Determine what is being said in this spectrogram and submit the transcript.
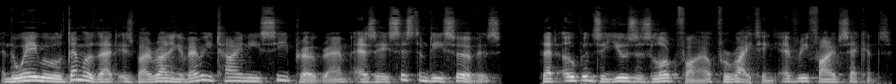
And the way we will demo that is by running a very tiny C program as a systemd service that opens a user's log file for writing every 5 seconds.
